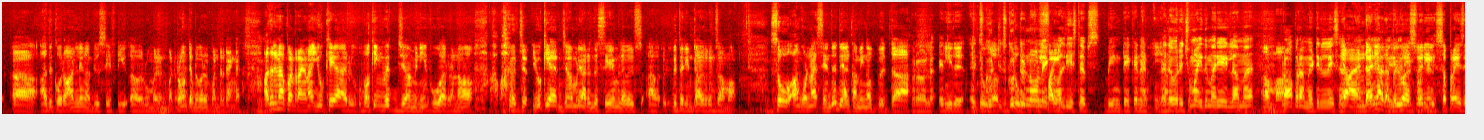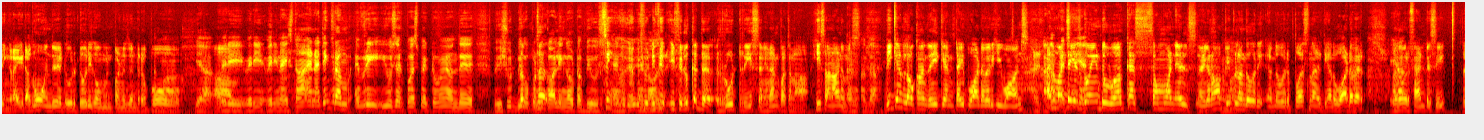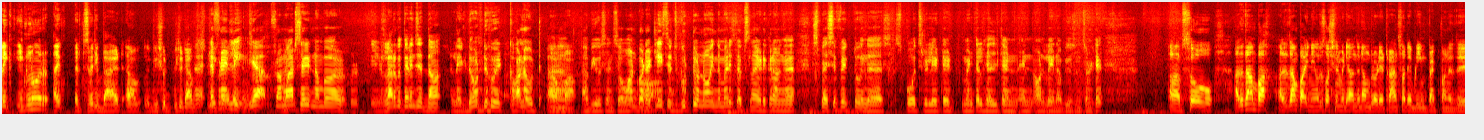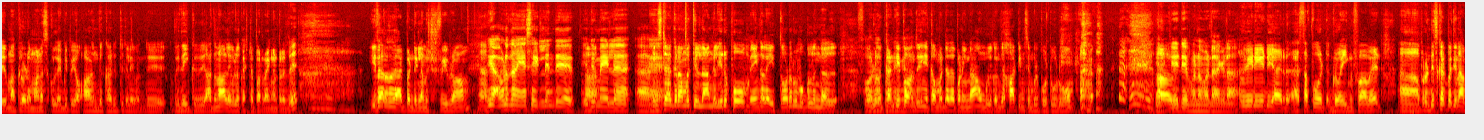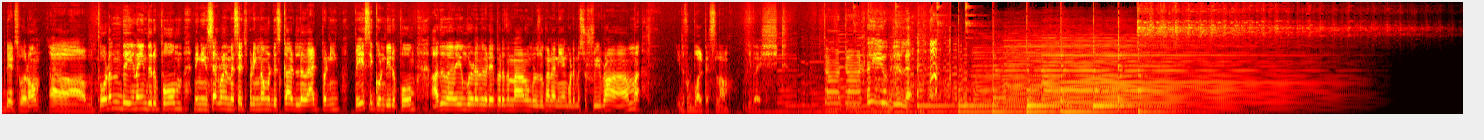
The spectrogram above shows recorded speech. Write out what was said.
அதுக்கு ஒரு online abuse safety room round table மாதிரி பண்ணிருக்காங்க அதில் என்ன பண்றாங்கன்னா UK are working with Germany who are UK or Germany or இந்த சேம் லெவல்ஸ் வித் இன்டாலரன்ஸ் ஆமா. ஸோ அவங்க ஒன்றா சேர்ந்து they are coming up with இது it's good it's good to know like all the steps being taken at அது ஒரு சும்மா இது மாதிரியே இல்லாம. ப்ராப்பரா materialise yeah and yeah the bill was very surprising right அதுவும் வந்து ஒரு டோரி கவர்மெண்ட் பண்ணுதுன்றப்போ yeah very very very nice தான் and i think from every user perspective வந்து we should be open to calling out abuse See, and, if, you- if, and you, if, you, if you look at the root reason, என்னன்னு பார்த்தனா he's anonymous. அதான். We can log on, he can type whatever he wants, அதான் and Monday is பிரச்சனையே. going to work as someone else. Like, you know, people அந்த ஒரு அந்த ஒரு personality அந்த வாட் எவர் அந்த ஒரு fantasy like ignore it's very bad we should we should have definitely yeah from our side நம்ம எல்லாருக்கும் தெரிஞ்சது தான் like don't do it call out ஆமா. Abuse and so on but at least it's good to know இந்த மாதிரி ஸ்டெப்ஸ்லாம் எடுக்கிறாங்க specific to இந்த sports related mental health and and online அபியூஸ்னு சொல்லிட்டு. ஸோ அதுதான்ப்பா அதுதான்ப்பா இன்னைக்கு வந்து சோஷியல் மீடியா வந்து நம்மளுடைய ட்ரான்ஸ்ஃபர் எப்படி இம்பாக்ட் பண்ணுது மக்களோட மனசுக்குள்ள எப்படி போய் ஆழ்ந்த கருத்துக்களை வந்து விதைக்குது அதனால எவ்வளோ கஷ்டப்படுறாங்கன்றது. வேற ஏதாவது ஆட் பண்ணுறீங்களா மிஸ்டர் ஸ்ரீராம்? அவ்வளவுதான் என் சைட்ல இருந்து எதுவுமே இல்ல. இன்ஸ்டாகிராமத்தில் நாங்கள் இருப்போம் எங்களை தொடர்பு கொள்ளுங்கள். உங்களுக்கு கண்டிப்பா வந்து நீங்க கமெண்ட் ஏதாவது பண்ணீங்கன்னா உங்களுக்கு வந்து ஹார்ட்டின் சிம்பிள் போட்டு விடுவோம். கேட்டே பண்ண மாட்டாங்கடா. We need your uh, support growing forward. Uh, அப்புறம் டிஸ்கார்ட் பற்றின அப்டேட்ஸ் வரும். தொடர்ந்து இணைந்திருப்போம். நீங்கள் இன்ஸ்டாகிராம் மெசேஜ் பண்ணீங்கன்னா உங்கள் டிஸ்கார்டில் ஆட் பண்ணி பேசி கொண்டிருப்போம் அதுவரை உங்களிடம் விடைபெறுது நான் உங்கள் சுகானன் என் கூட மிஸ்டர் ஸ்ரீராம். இது ஃபுட்பால் பேசலாம். தி பெஸ்ட் ஐயோ இல்ல இல்ல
